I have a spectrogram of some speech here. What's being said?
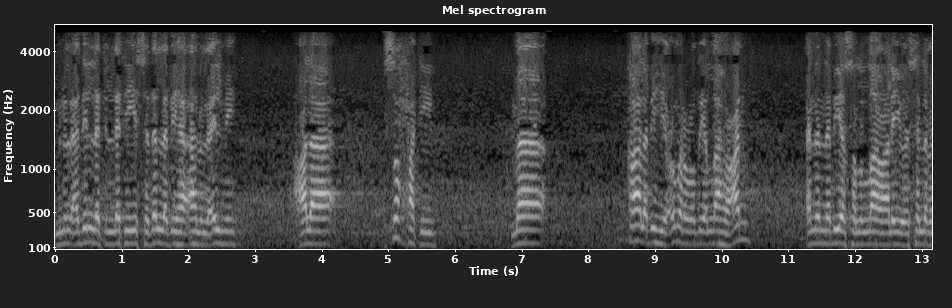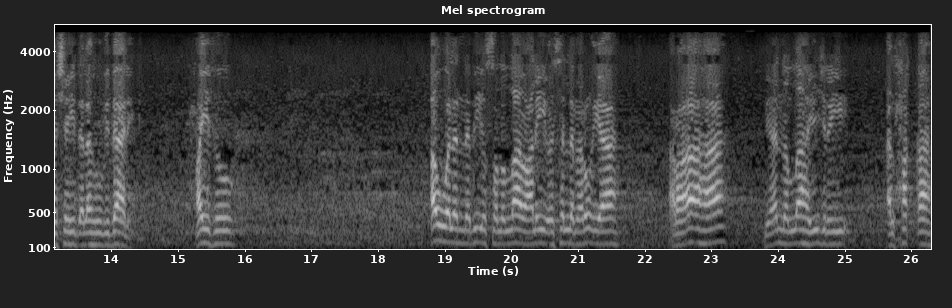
من الأدلة التي استدل بها أهل العلم على صحة ما قال به عمر رضي الله عنه أن النبي صلى الله عليه وسلم شهد له بذلك حيث أول النبي صلى الله عليه وسلم رؤيا رآها بأن الله يجري الحق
